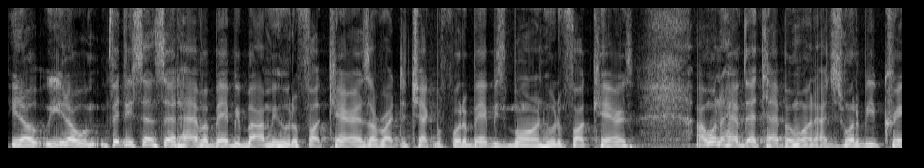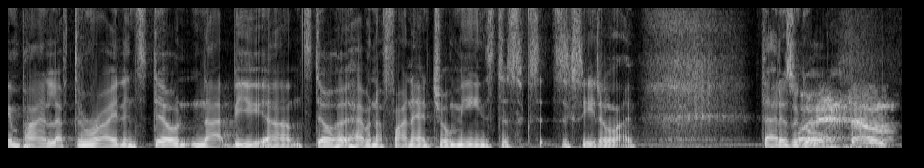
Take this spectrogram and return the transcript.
you know, you know, Fifty Cent said, "Have a baby by me. Who the fuck cares? I write the check before the baby's born. Who the fuck cares?" I want to have that type of money. I just want to be cream pie left and right, and still not be, um, still have enough financial means to suc succeed in life. That is a Well, goal. that sounds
